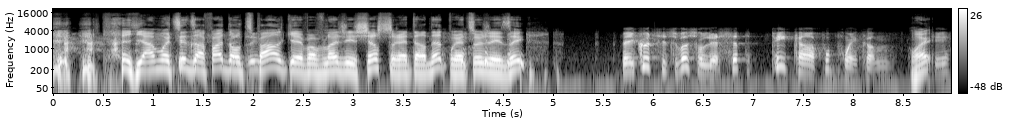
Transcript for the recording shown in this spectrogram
Il y a la moitié des affaires dont tu parles qu'il va falloir que je les cherche sur Internet pour être sûr que je les ai. Ben écoute, si tu vas sur le site pcampo.com, Ouais.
